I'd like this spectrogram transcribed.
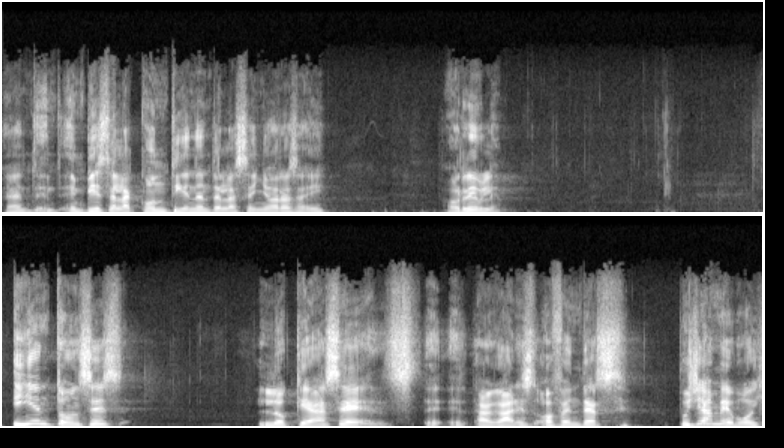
Empieza la contienda entre las señoras ahí. Horrible. Y entonces lo que hace eh, Agar es ofenderse. Pues ya me voy.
